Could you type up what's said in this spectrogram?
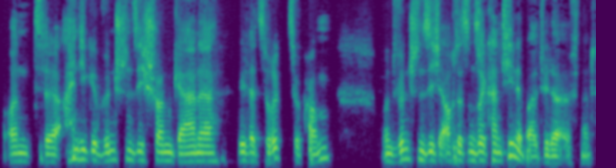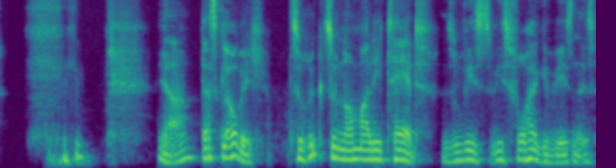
und äh, einige wünschen sich schon gerne wieder zurückzukommen und wünschen sich auch, dass unsere Kantine bald wieder öffnet. Ja, das glaube ich. Zurück zur Normalität, so wie es wie es vorher gewesen ist.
